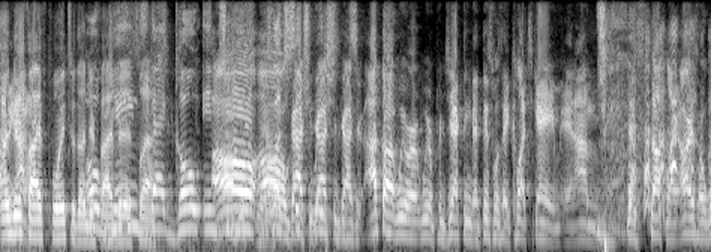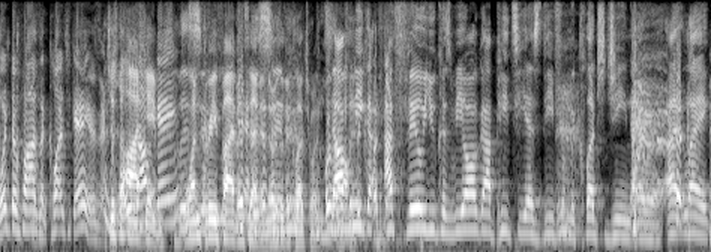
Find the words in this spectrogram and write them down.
I under mean, five points with under oh, five games minutes left. that go into oh, the clutch oh, got you, got you, got you. I thought we were we were projecting that this was a clutch game, and I'm just stuck. Like, all right, so what defines a clutch game? Is it just the odd games? Game? One, three, five, and seven. Those are the clutch ones. Domonique, I feel you because we all got PTSD from the clutch gene era. I like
